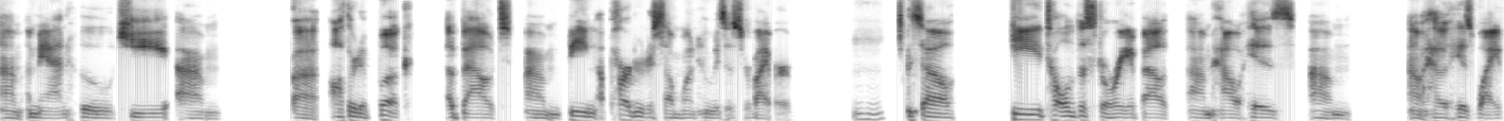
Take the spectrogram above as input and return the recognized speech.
um, a man who he um, uh, authored a book about um, being a partner to someone who is a survivor. hmm So he told the story about um, how his um, uh, how his wife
